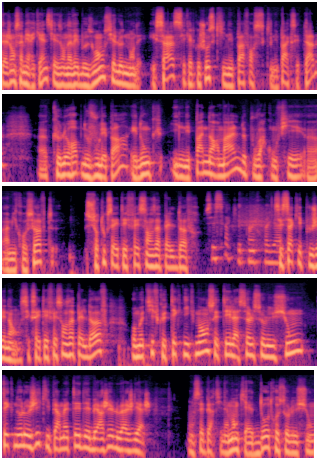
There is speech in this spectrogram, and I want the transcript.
agences américaines si elles en avaient besoin ou si elles le demandaient. Et ça, c'est quelque chose qui n'est pas, qui n'est pas acceptable, euh, que l'Europe ne voulait pas, et donc il n'est pas normal de pouvoir confier à Microsoft Surtout que ça a été fait sans appel d'offres. C'est ça qui est incroyable. C'est ça qui est plus gênant. C'est que ça a été fait sans appel d'offres au motif que techniquement, c'était la seule solution technologique qui permettait d'héberger le HDH. On sait pertinemment qu'il y a d'autres solutions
